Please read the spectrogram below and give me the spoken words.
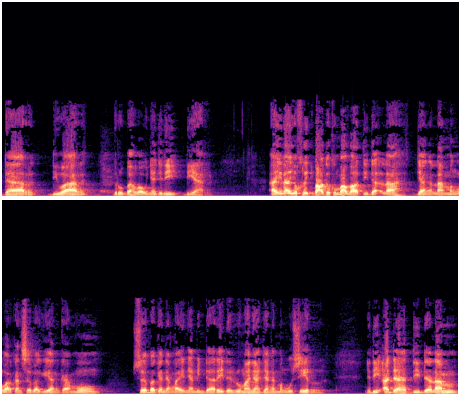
Dar diwar berubah wawunya jadi diar. Aila yukhrij ba'dukum ba'dha tidaklah janganlah mengeluarkan sebagian kamu sebagian yang lainnya mindari dari rumahnya jangan mengusir. Jadi ada di dalam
